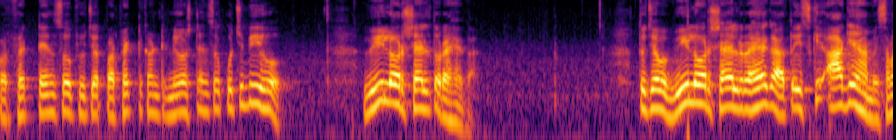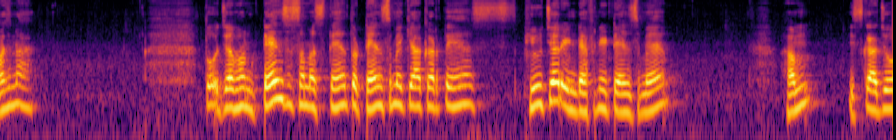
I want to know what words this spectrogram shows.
परफेक्ट टेंस हो, फ्यूचर परफेक्ट कंटिन्यूस टेंस हो, कुछ भी हो, विल और शैल तो रहेगा। तो जब विल और शैल रहेगा तो इसके आगे हमें समझना है। तो जब हम टेंस समझते हैं तो टेंस में क्या करते हैं? फ्यूचर इंडेफिनिट टेंस में हम इसका जो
